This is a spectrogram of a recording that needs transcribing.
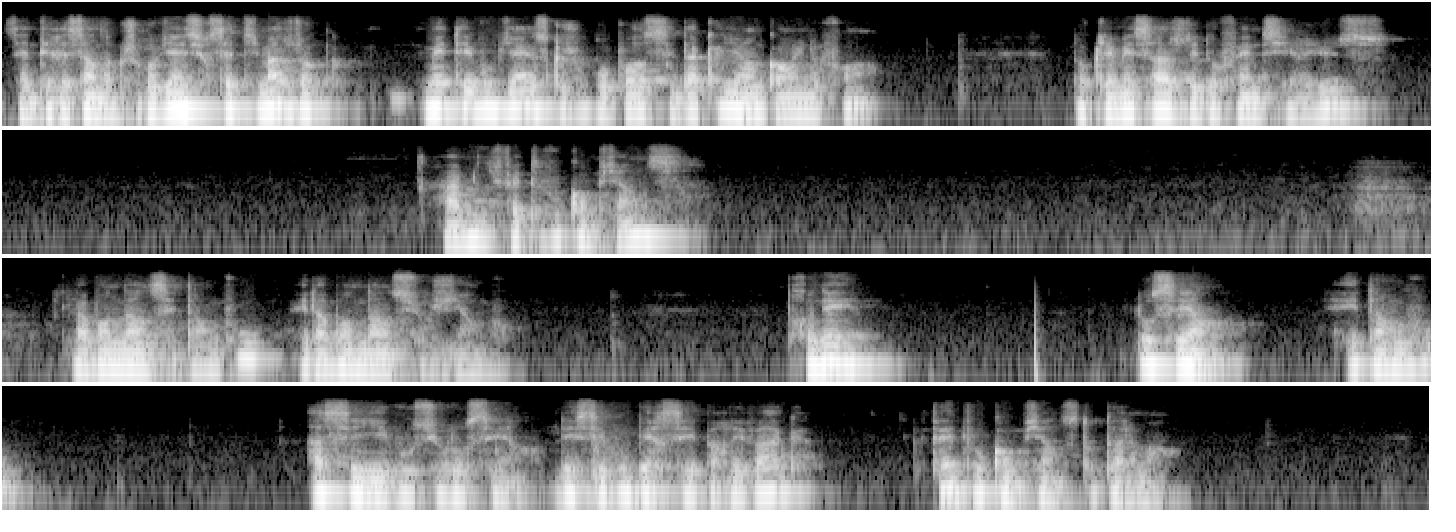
C'est intéressant. Donc je reviens sur cette image. Donc mettez-vous bien. Ce que je vous propose, c'est d'accueillir encore une fois. Donc les messages des dauphins de Sirius. Amis, faites-vous confiance. L'abondance est en vous et l'abondance surgit en vous. Prenez l'océan est en vous. Asseyez-vous sur l'océan, laissez-vous bercer par les vagues, faites-vous confiance totalement.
